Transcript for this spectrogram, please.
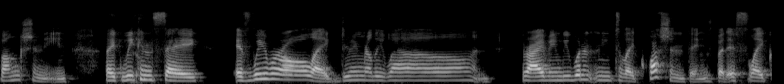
functioning. Like, we Yeah. can say, if we were all like doing really well and thriving, we wouldn't need to like question things. But if like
